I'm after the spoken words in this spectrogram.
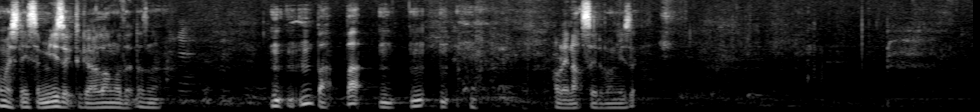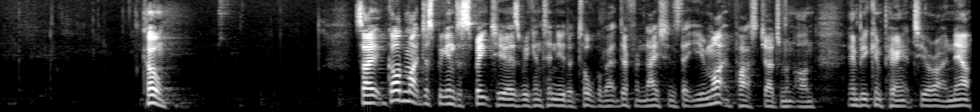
Almost needs some music to go along with it, doesn't it? But, but, Probably not suitable music. Cool. So, God might just begin to speak to you as we continue to talk about different nations that you might have passed judgment on and be comparing it to your own. Now,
